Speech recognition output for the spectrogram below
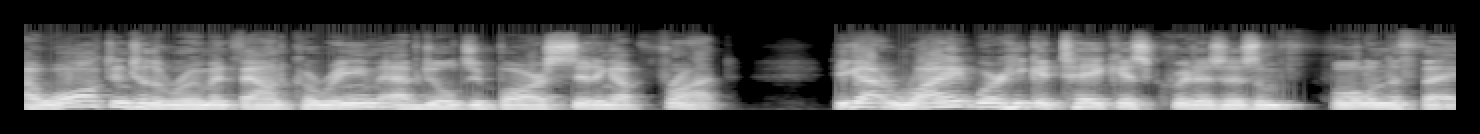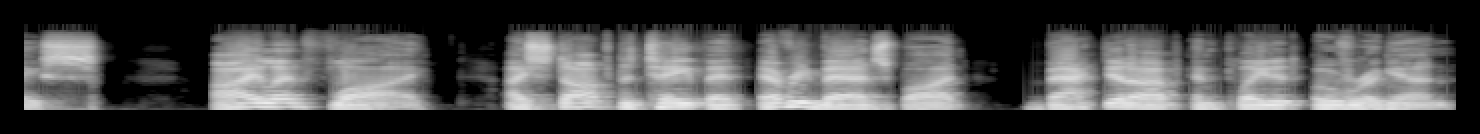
I walked into the room and found Kareem Abdul Jabbar sitting up front. He got right where he could take his criticism full in the face. I let fly. I stopped the tape at every bad spot, backed it up, and played it over again.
